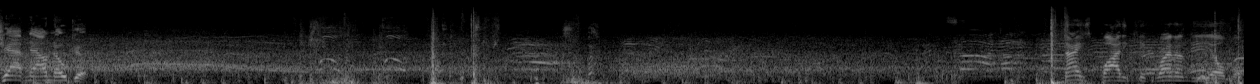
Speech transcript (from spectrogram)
jab now, no good. Nice body kick right under the elbow.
